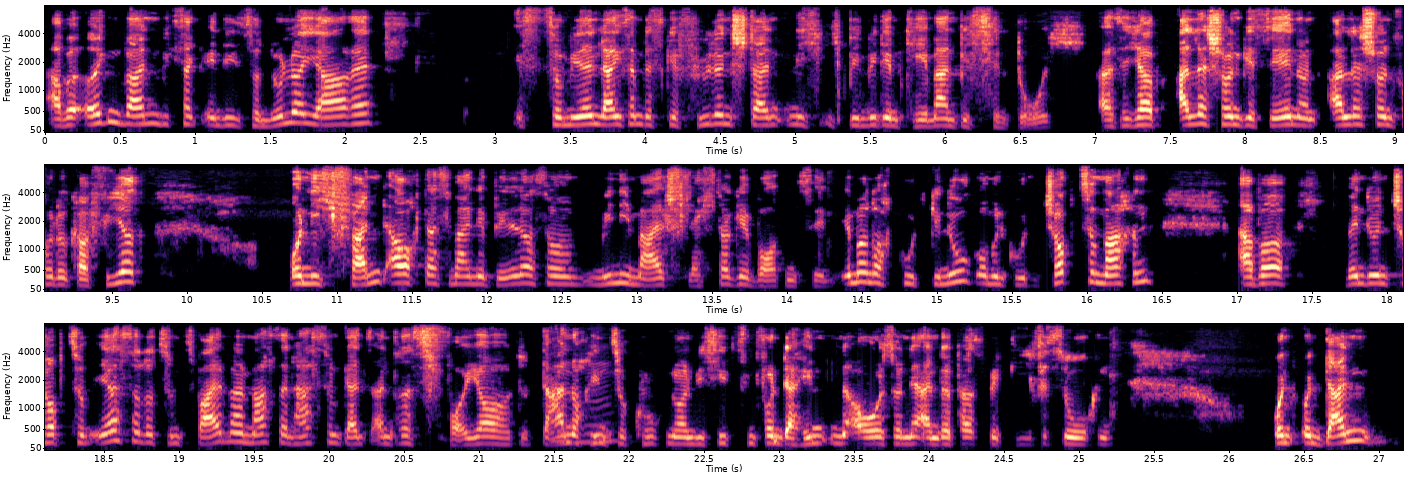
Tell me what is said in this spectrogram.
Aber irgendwann, wie gesagt, in dieser Nullerjahre ist zu mir langsam das Gefühl entstanden, ich, ich bin mit dem Thema ein bisschen durch. Also ich habe alles schon gesehen und alles schon fotografiert. Und ich fand auch, dass meine Bilder so minimal schlechter geworden sind. Immer noch gut genug, um einen guten Job zu machen. Aber wenn du einen Job zum ersten oder zum zweiten Mal machst, dann hast du ein ganz anderes Feuer, da mhm. noch hinzugucken und wie sieht's denn von da hinten aus und eine andere Perspektive suchen. Und, und dann,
